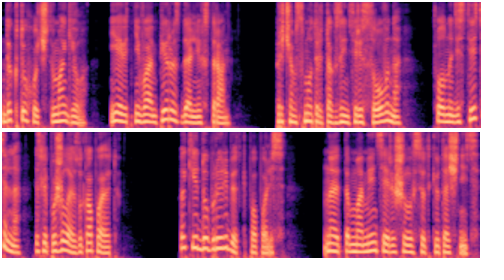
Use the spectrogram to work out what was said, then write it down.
«Да кто хочет в могилу? Я ведь не вампир из дальних стран. Причем смотрит так заинтересованно, словно действительно, если пожелаю, закопают. Какие добрые ребятки попались. На этом моменте я решила все-таки уточнить.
